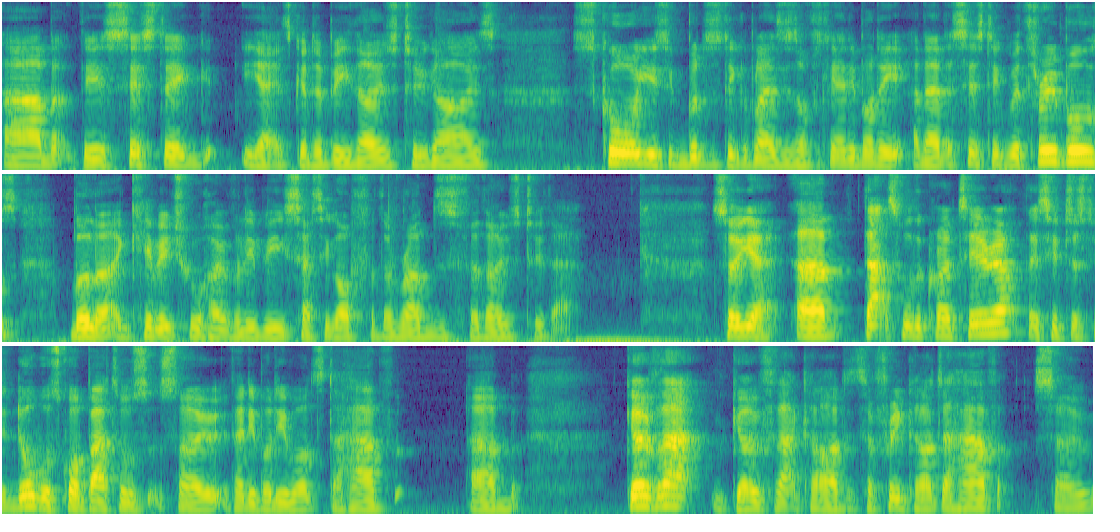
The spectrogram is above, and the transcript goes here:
Um, the assisting, yeah, it's going to be those two guys. Score using Bundesliga players is obviously anybody. And then assisting with through balls, Muller and Kimmich will hopefully be setting off for the runs for those two there. So yeah, um, that's all the criteria. This is just in normal squad battles. So if anybody wants to have, um, go for that. Go for that card. It's a free card to have. So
